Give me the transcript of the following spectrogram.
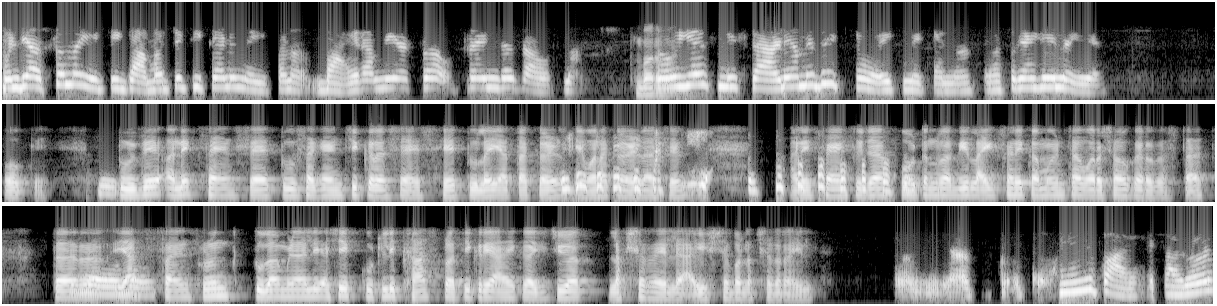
म्हणजे असं नाही की कामाच्या ठिकाणी नाही पण बाहेर आम्ही असं फ्रेंडच आहोत ना. तो येस मिस आणि आम्ही भेटतो एकमेकांना. असं काही हे नाहीये ओके तुझे अनेक फॅन्स आहेत तू सगळ्यांची क्रश आहेस हे तुलाही आता कळ देवाला कळलं असेल. आणि फॅन्स तुझ्या फोटोंवर अगदी लाईक्स आणि कमेंटचा वर्षाव करत असतात. तर हो, हो. याच फॅन्सकडून तुला मिळाली अशी कुठली खास प्रतिक्रिया आहे का जी तुझ्या लक्षात राहील आयुष्यभर लक्षात राहील? खूप आहे. कारण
